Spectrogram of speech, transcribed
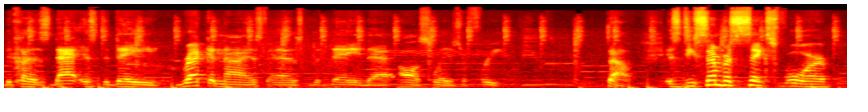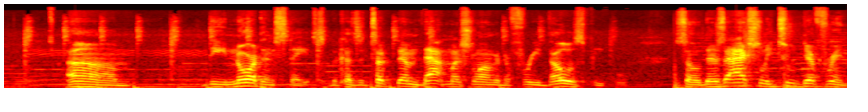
because that is the day recognized as the day that all slaves were freed. South. It's December 6th for um, the northern states because it took them that much longer to free those people. So there's actually two different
